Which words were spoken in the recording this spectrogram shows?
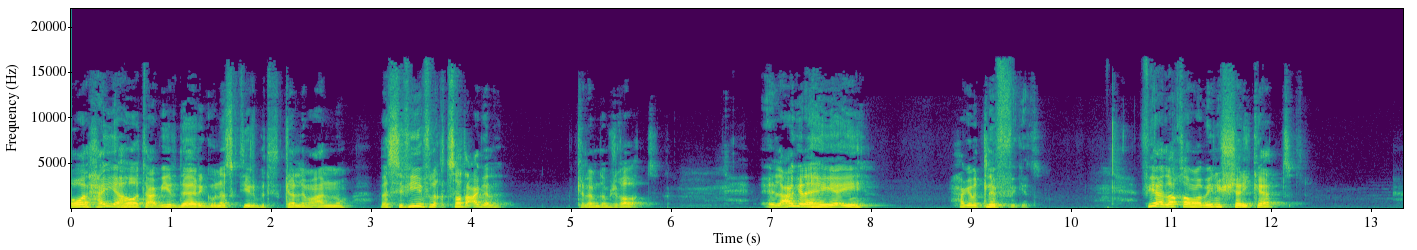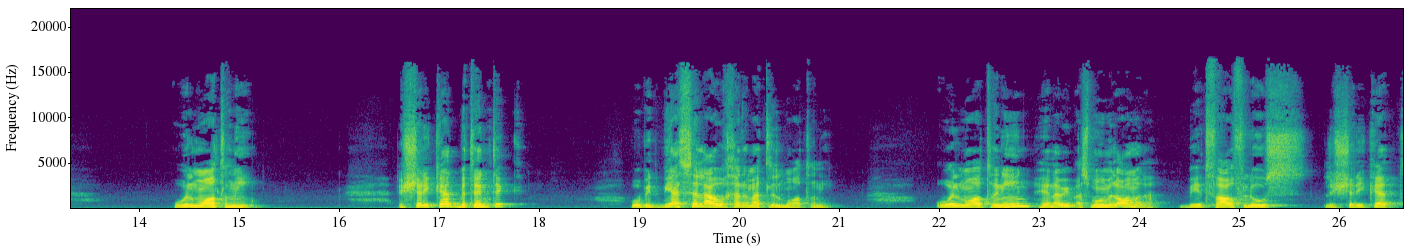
هو الحقيقة هو تعبير دارج وناس كتير بتتكلم عنه بس في في الاقتصاد عجلة. الكلام ده مش غلط. العجلة هي إيه؟ حاجة بتلف كده. في علاقة ما بين الشركات والمواطنين. الشركات بتنتج وبتبيع سلع وخدمات للمواطنين. والمواطنين هنا بيبقى اسمهم العملاء بيدفعوا فلوس للشركات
